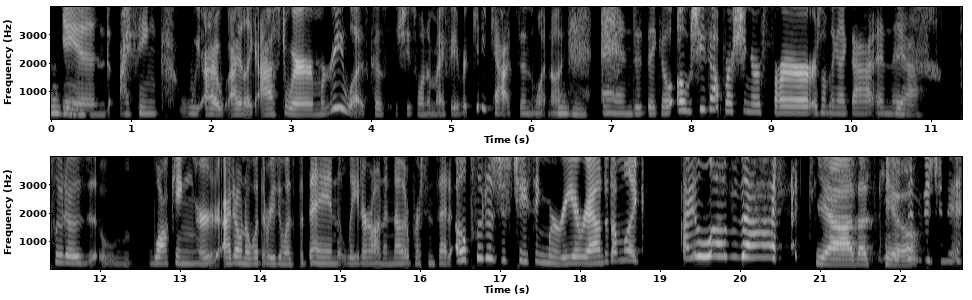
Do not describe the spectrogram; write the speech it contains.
Mm-hmm. And I think we I, I like asked where Marie was because she's one of my favorite kitty cats and whatnot. Mm-hmm. And they go, Oh, she's out brushing her fur or something like that. And then yeah. Pluto's walking or I don't know what the reason was, but then later on another person said, "Oh, Pluto's just chasing Marie around." And I'm like, "I love that." Yeah, that's cute. just envision it.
